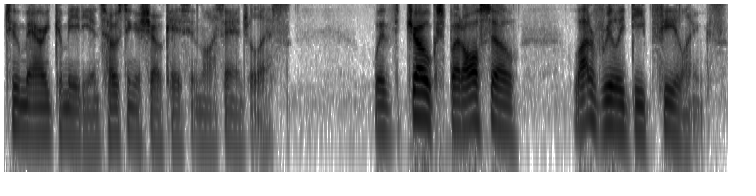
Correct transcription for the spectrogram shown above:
Two married comedians hosting a showcase in Los Angeles with jokes, but also a lot of really deep feelings.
